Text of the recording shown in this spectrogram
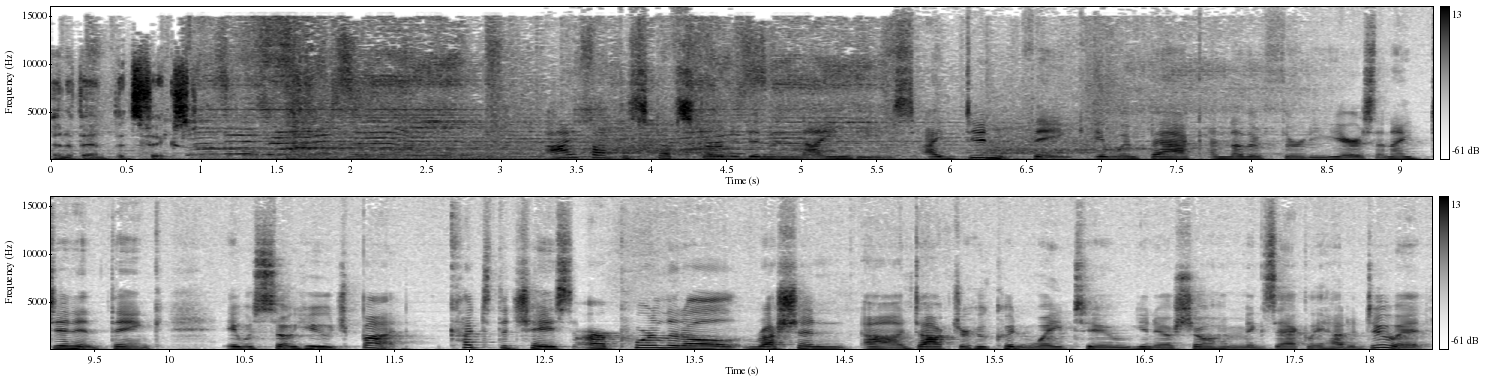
an event that's fixed? I thought this stuff started in the 90s. I didn't think it went back another 30 years, and I didn't think it was so huge. But cut to the chase, our poor little Russian uh, doctor who couldn't wait to, you know, show him exactly how to do it.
